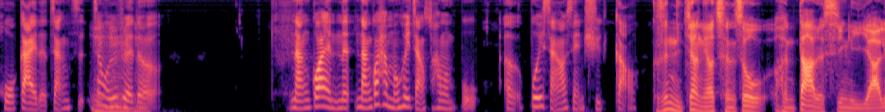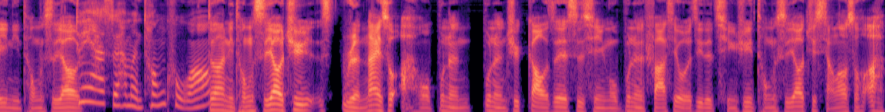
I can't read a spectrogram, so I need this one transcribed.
活该的，这样子，这样我就觉得。难怪，难难怪他们会讲说他们不呃不会想要先去告，可是你这样你要承受很大的心理压力，你同时要对呀、所以他们很痛苦哦。对啊，你同时要去忍耐说啊，我不能不能去告这些事情，我不能发泄我自己的情绪，同时要去想到说啊，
